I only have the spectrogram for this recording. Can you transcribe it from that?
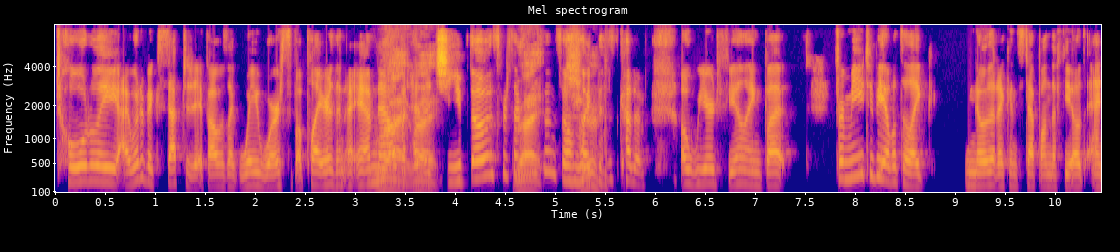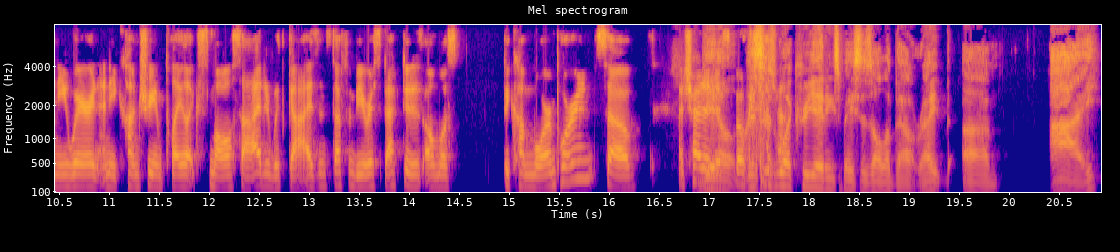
totally I would have accepted it if I was like way worse of a player than I am now, right, but had right. achieved those for some right. reason. So I'm sure. like, this is kind of a weird feeling. But for me to be able to like know that I can step on the field anywhere in any country and play like small sided with guys and stuff and be respected is almost become more important. So I try to Gail, just focus. This is that. what creating space is all about, right? Um, I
